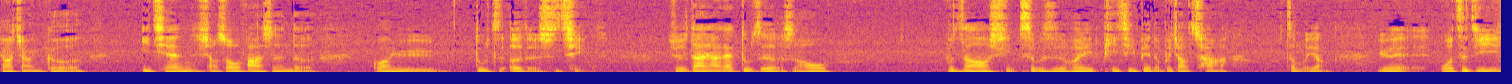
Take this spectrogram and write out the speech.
要讲一个以前小时候发生的关于肚子饿的事情，就是大家在肚子饿的时候。不知道是是不是会脾气变得比较差，怎么样？因为我自己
